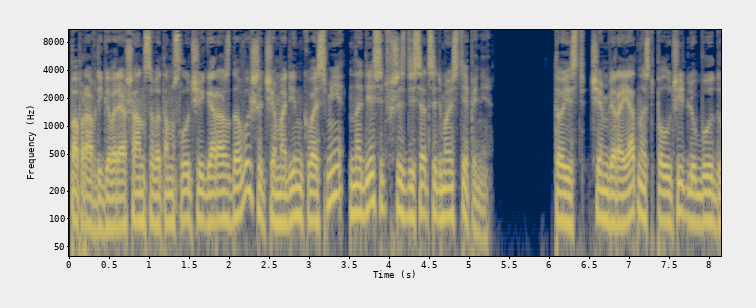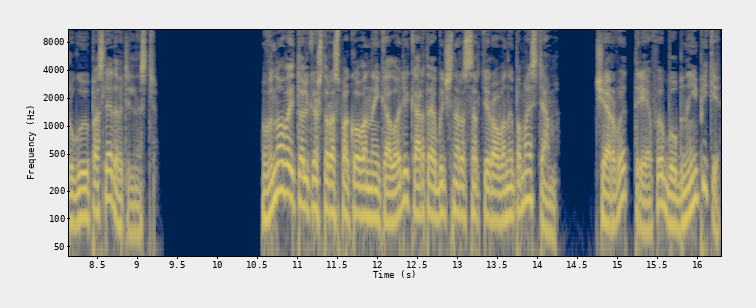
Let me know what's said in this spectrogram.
По правде говоря, шансы в этом случае гораздо выше, чем 1 к 8 на 10 в 67 степени, то есть чем вероятность получить любую другую последовательность. В новой только что распакованной колоде карты обычно рассортированы по мастям – червы, трефы, бубны и пики,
